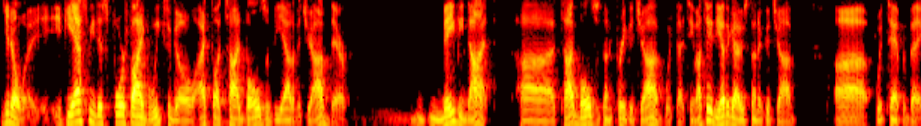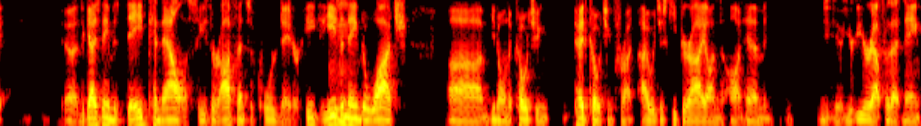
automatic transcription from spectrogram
You know, if you asked me this four or five weeks ago, I thought Todd Bowles would be out of a job there. Maybe not. Uh, Todd Bowles has done a pretty good job with that team. I'll tell you the other guy who's done a good job uh, with Tampa Bay. Uh, the guy's name is Dave Canales. He's their offensive coordinator. He he's mm-hmm. a name to watch. Um, you know, on the coaching head coaching front, I would just keep your eye on on him and you know, your ear out for that name.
